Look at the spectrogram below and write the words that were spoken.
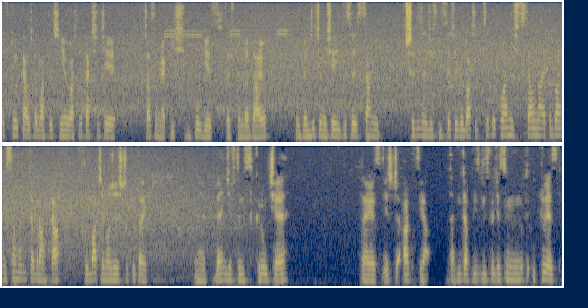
powtórkę automatycznie, właśnie tak się dzieje czasem jakiś bug jest, coś w tym rodzaju. I będziecie musieli to sobie sami przewinąć, jeśli chcecie zobaczyć, co dokładnie się stało, no ale to była niesamowita bramka. Zobaczę, może jeszcze tutaj e, będzie w tym skrócie. To jest jeszcze akcja Dawida Plizgi z 20 minuty i tu jest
